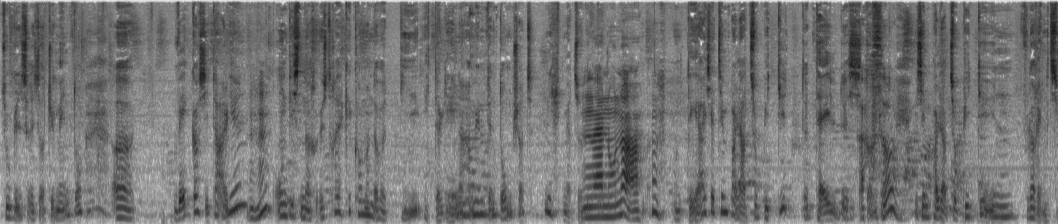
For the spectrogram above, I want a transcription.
Zuge des Risorgimento äh, weg aus Italien mhm. und ist nach Österreich gekommen, aber die Italiener haben ihm den Domschatz nicht mehr zurück. Na, nun, na. Und der ist jetzt im Palazzo Pitti, der Teil des Ach so. ist im Palazzo Pitti in Florenz.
